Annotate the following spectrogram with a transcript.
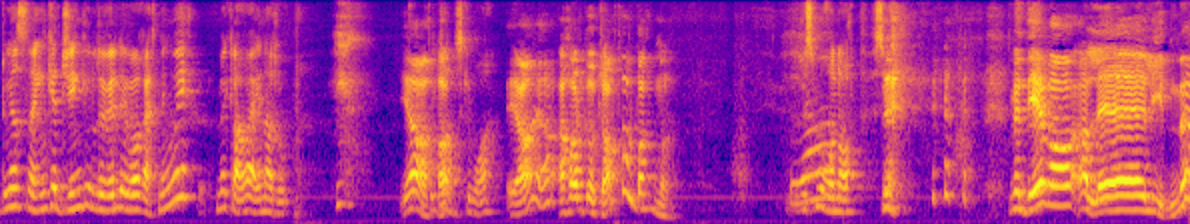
Du kan slenge hvilken jingle du vil i vår retning, vi. Vi klarer en av to. Ja, Det er ganske bra. ja, ja. Har dere klart halvparten nå? Hvis vi runder opp. Så Men det var alle lydene.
